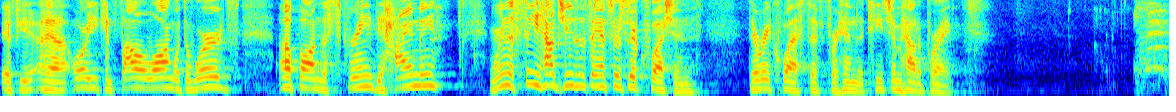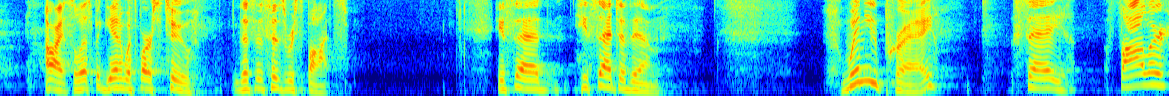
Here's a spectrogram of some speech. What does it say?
if you, uh, or you can follow along with the words up on the screen behind me. And we're going to see how Jesus answers their question, their request for him to teach them how to pray. All right, so let's begin with verse 2. This is his response. He said, he said to them, When you pray, say, Father,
